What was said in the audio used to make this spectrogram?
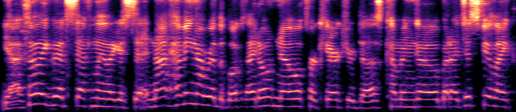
yeah, I feel like that's definitely like I said, not having not read the books, I don't know if her character does come and go, but I just feel like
